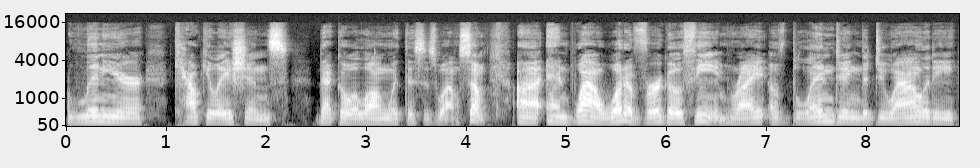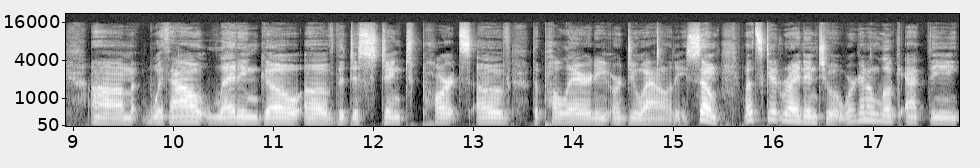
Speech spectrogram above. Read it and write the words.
linear calculations that go along with this as well. So, uh, and wow, what a Virgo theme, right? Of blending the duality um, without letting go of the distinct parts of the polarity or duality. So, let's get right into it. We're going to look at the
